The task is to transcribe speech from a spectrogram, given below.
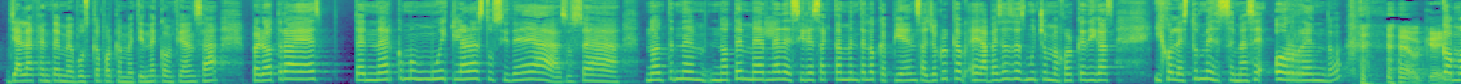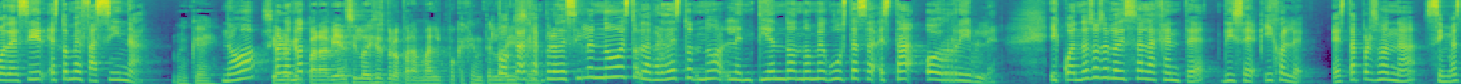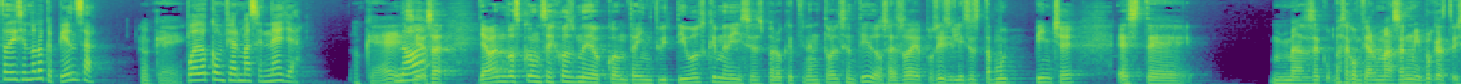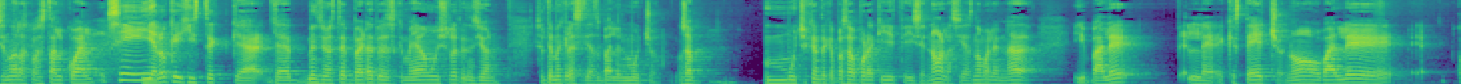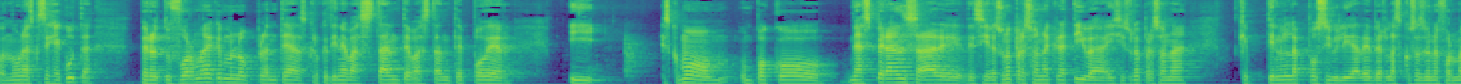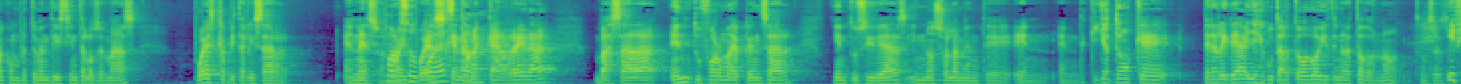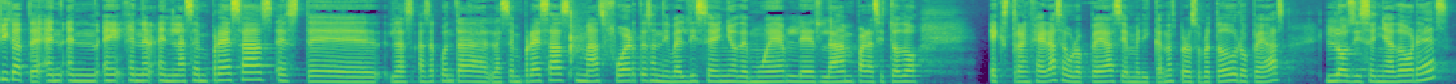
ya la gente me busca porque me tiene confianza, pero otra es tener como muy claras tus ideas, o sea, no, no temerle a decir exactamente lo que piensas. Yo creo que eh, a veces es mucho mejor que digas, híjole, esto me, se me hace horrendo, como decir, esto me fascina. Ok. ¿No? pero no, para bien sí lo dices, pero para mal poca gente lo dice. pero decirle, no, esto, la verdad, esto no le entiendo, no me gusta, está horrible. Y cuando eso se lo dices a la gente, dice, híjole, esta persona sí me está diciendo lo que piensa. Ok. Puedo confiar más en ella. Ok, sí, o sea, ya van dos consejos medio contraintuitivos que me dices, pero que tienen todo el sentido. O sea, eso de, pues sí, si le dices está muy pinche, este, vas a, confiar más en mí porque estoy diciendo las cosas tal cual. Sí. Y algo que dijiste, que ya, mencionaste varias veces que me llama mucho la atención, es el tema de que las ideas valen mucho. O sea, mucha gente que ha pasado por aquí te dice, no, las ideas no valen nada. Y vale que esté hecho, ¿no? Vale cuando una vez que se ejecuta pero tu forma de que me lo planteas creo que tiene bastante, bastante poder y es como un poco una esperanza de, si eres una persona creativa y si es una persona que tiene la posibilidad de ver las cosas de una forma completamente distinta a los demás, puedes capitalizar en eso, ¿no? Y puedes generar una carrera basada en tu forma de pensar y en tus ideas y no solamente en, en que yo tengo que tener la idea y ejecutar todo y tener todo, ¿no? Entonces. Y fíjate, en, en, en, las empresas, este, las, haz de cuenta, las empresas más fuertes a nivel diseño de muebles, lámparas y todo, extranjeras, europeas y americanas, pero sobre todo europeas, los diseñadores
